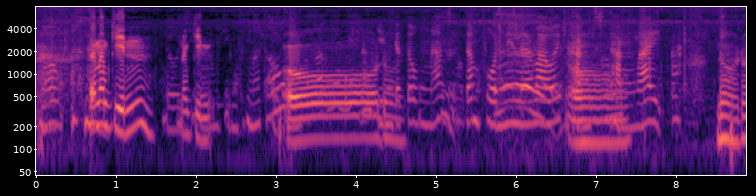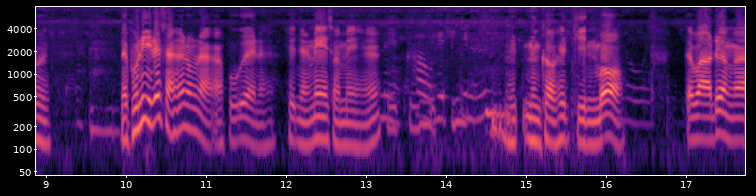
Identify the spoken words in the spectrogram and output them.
เขาทั้งน้ำกิน โดยน้ำกินน้ำกินขึ้นมาท้องโอ้กิโดนยกระต้งน้ำตำฝนนี่แหละว่าไว้ขังโอ้ถังไว้โดยโดยแต่ผู้นี้ได้สั่งให้น้องน่ะอะผู้เอ้ยนะเฮ็ดหยังแน่ซอยแม่ฮะเฮ็ดข้าวเฮ็ดกินเฮ็ดหนึ่งข้าวเฮ็ดกินบ่ แต่ว่าเรื่องอ่า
